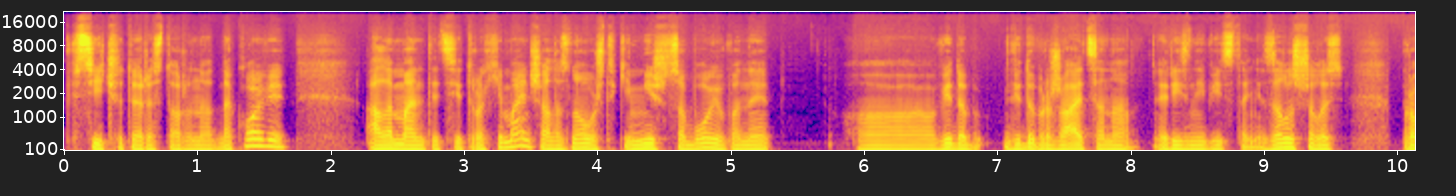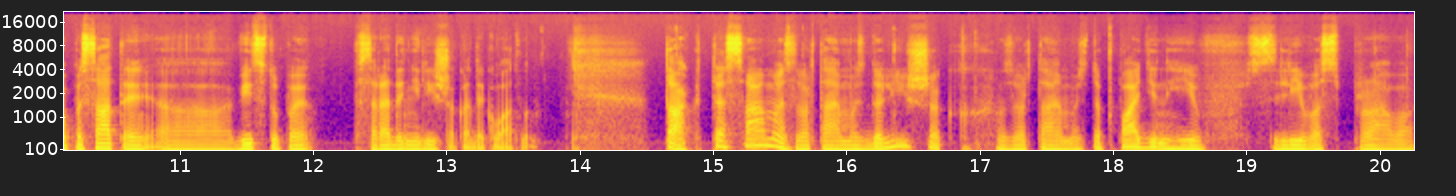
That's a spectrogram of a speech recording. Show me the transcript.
всі чотири сторони однакові. Елементи ці трохи менше, але знову ж таки, між собою вони відображаються на різній відстані. Залишилось прописати відступи всередині лішок адекватно. Так, те саме, звертаємось до лішок, звертаємось до падінгів, зліва, справа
